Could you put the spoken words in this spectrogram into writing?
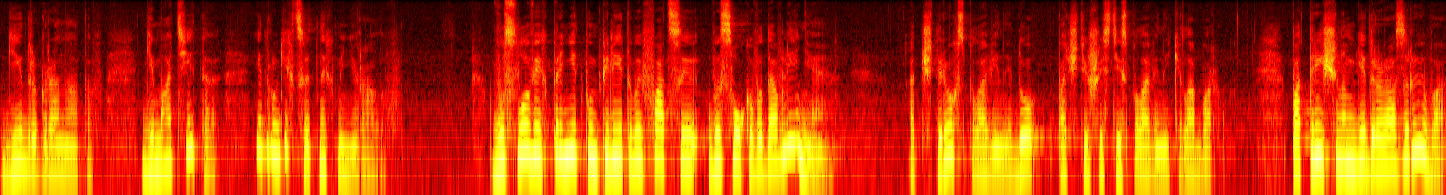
гидрогранатов, гематита и других цветных минералов. В условиях принит-пумпелитовой фации высокого давления – от 4,5 до почти 6,5 килобар. По трещинам гидроразрыва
